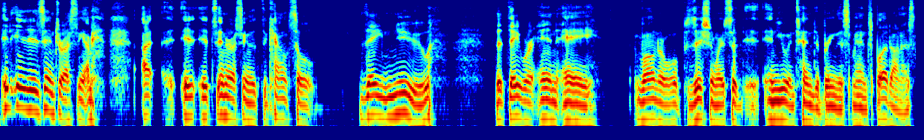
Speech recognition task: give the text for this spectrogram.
It, it is interesting. I mean, I, it, it's interesting that the council they knew that they were in a vulnerable position where it said, "And you intend to bring this man's blood on us."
